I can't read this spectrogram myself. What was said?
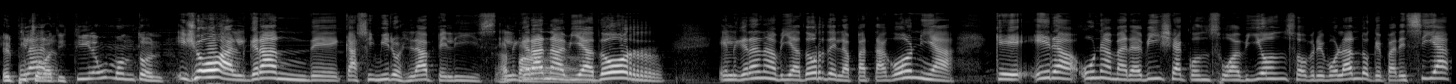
el Pucho Claro. Batistina, un montón. Y yo al grande Casimiro Slapelis, el gran aviador, el gran aviador de la Patagonia, que era una maravilla con su avión sobrevolando que parecía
